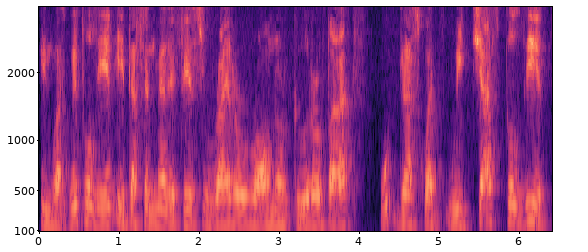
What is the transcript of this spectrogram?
in what we believe. It doesn't matter if it's right or wrong or good or bad. That's what we just believe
